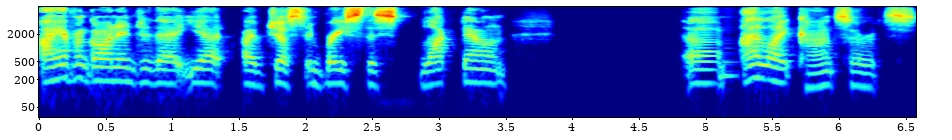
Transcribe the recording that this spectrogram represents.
I haven't gone into that yet. I've just embraced this lockdown. Um, I like concerts.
